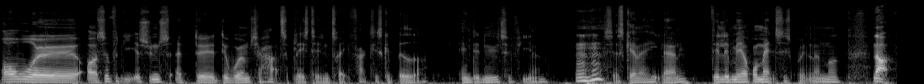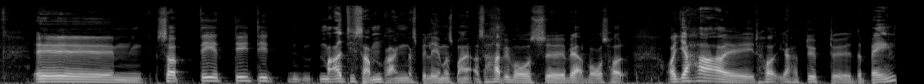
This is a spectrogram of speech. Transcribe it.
Og øh, også fordi jeg synes, at øh, det Worms, jeg har til PlayStation 3, faktisk er bedre end det nye til 4'eren. Mm-hmm. Hvis jeg skal være helt ærlig. Det er lidt mere romantisk på en eller anden måde. Nå, øh, så det, det, det er meget de samme drenge, der spiller hjemme hos mig. Og så har vi vores, øh, hvert vores hold. Og jeg har øh, et hold, jeg har døbt øh, The Band,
